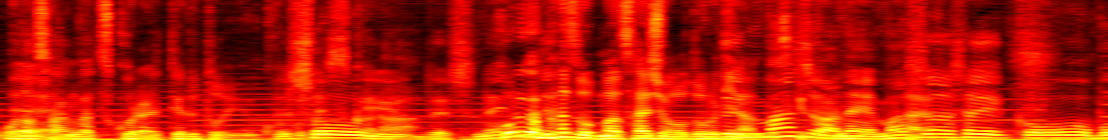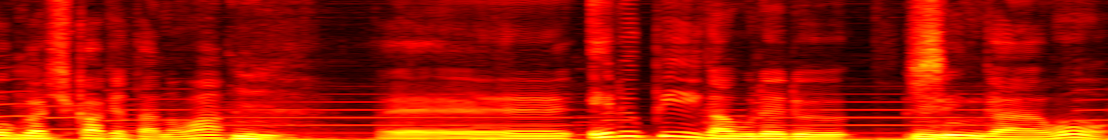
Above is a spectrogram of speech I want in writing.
小田さんが作られてるということですから、ですね、これがまずまあ最初の驚きなんですけど、まずはね松田聖子を僕が仕掛けたのは、うん、えー、LP が売れるシンガーを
